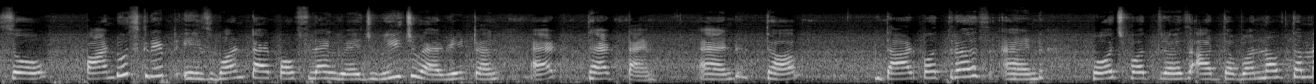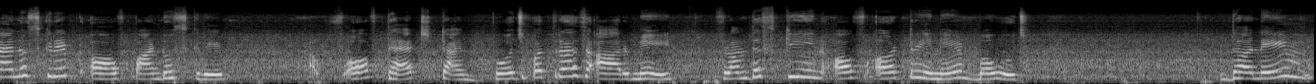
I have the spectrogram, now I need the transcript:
So Pandu script is one type of language which were written at that time. And the Tadpatras and Bhojpatras are the one of the manuscript of Pandu script of that time. Bhojpatras are made from the skin of a tree named Bahuj. The name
